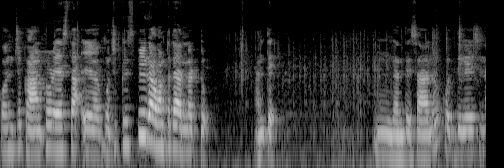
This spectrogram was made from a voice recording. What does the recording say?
కొంచెం కాన్ఫ్లోర్ వేస్తా. కొంచెం క్రిస్పీగా ఉంటుంది అన్నట్టు. అంతే. ఇంకంతే చాలు. కొద్దిగా వేసిన.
